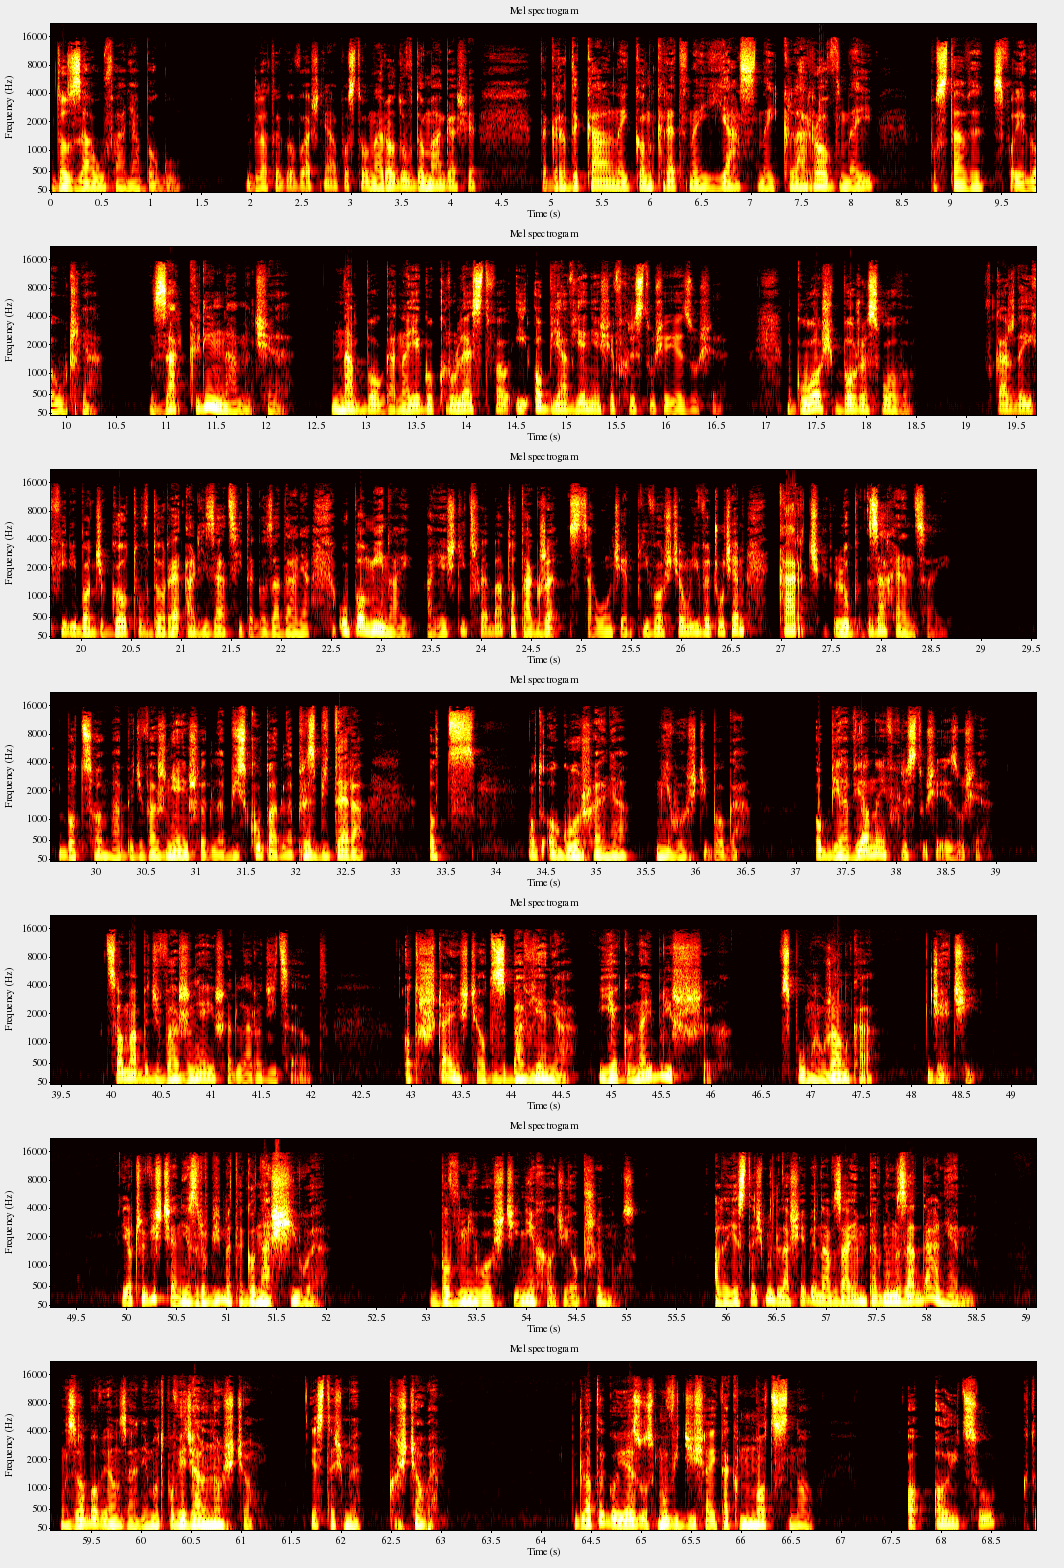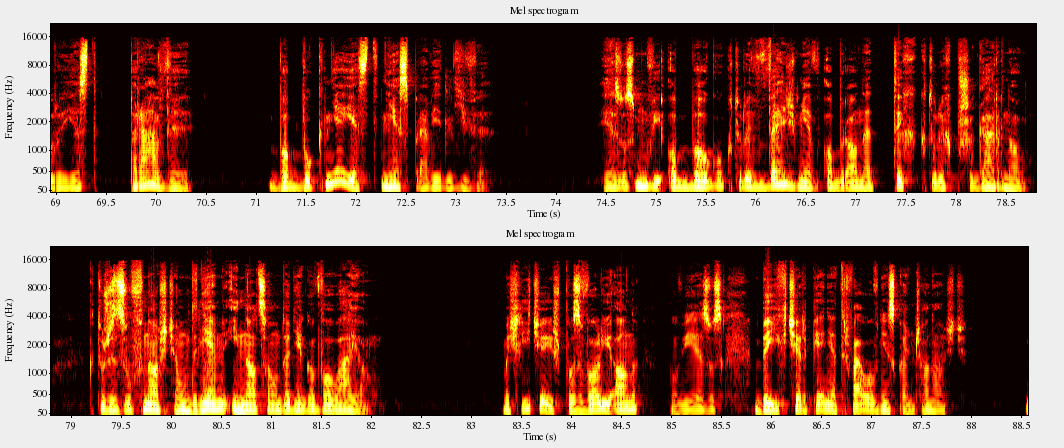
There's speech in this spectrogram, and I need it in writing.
do zaufania Bogu. Dlatego właśnie apostoł narodów domaga się tak radykalnej, konkretnej, jasnej, klarownej postawy swojego ucznia. Zaklinam Cię na Boga, na Jego królestwo i objawienie się w Chrystusie Jezusie. Głoś Boże Słowo. W każdej chwili bądź gotów do realizacji tego zadania. Upominaj, a jeśli trzeba, to także z całą cierpliwością i wyczuciem karć lub zachęcaj. Bo co ma być ważniejsze dla biskupa, dla prezbitera od, od ogłoszenia miłości Boga, objawionej w Chrystusie Jezusie? Co ma być ważniejsze dla rodzica od, od szczęścia, od zbawienia jego najbliższych, współmałżonka, dzieci? I oczywiście nie zrobimy tego na siłę, bo w miłości nie chodzi o przymus, ale jesteśmy dla siebie nawzajem pewnym zadaniem zobowiązaniem, odpowiedzialnością. Jesteśmy Kościołem. Dlatego Jezus mówi dzisiaj tak mocno o Ojcu, który jest prawy, bo Bóg nie jest niesprawiedliwy. Jezus mówi o Bogu, który weźmie w obronę tych, których przygarnął, którzy z ufnością dniem i nocą do Niego wołają. Myślicie, iż pozwoli On, mówi Jezus, by ich cierpienie trwało w nieskończoność?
